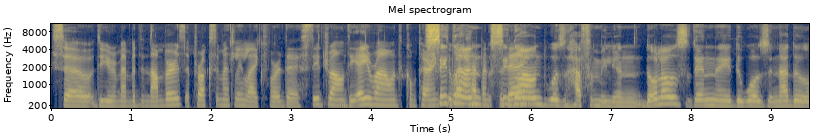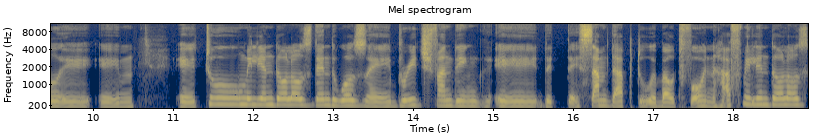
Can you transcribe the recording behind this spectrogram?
So, do you remember the numbers approximately, like for the seed round, the A round, comparing seed to what round, happens seed today? Seed round was half a million dollars. Then uh, there was another uh, um, uh, two million dollars. Then there was a bridge funding uh, that summed up to about four and a half million dollars,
